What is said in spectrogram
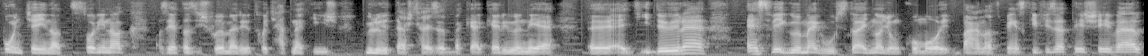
pontjain a sztorinak azért az is fölmerült, hogy hát neki is ülőtest helyzetbe kell kerülnie egy időre. Ezt végül megúszta egy nagyon komoly bánatpénz kifizetésével.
